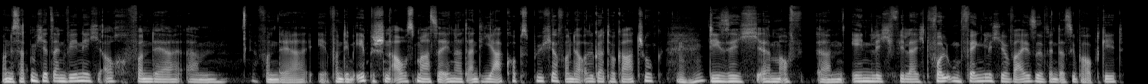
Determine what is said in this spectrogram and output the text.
Und es hat mich jetzt ein wenig auch von der ähm, von, der, von dem epischen Ausmaß erinnert an die Jakobsbücher von der Olga Tokarczuk, mhm. die sich ähm, auf ähm, ähnlich, vielleicht vollumfängliche Weise, wenn das überhaupt geht,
